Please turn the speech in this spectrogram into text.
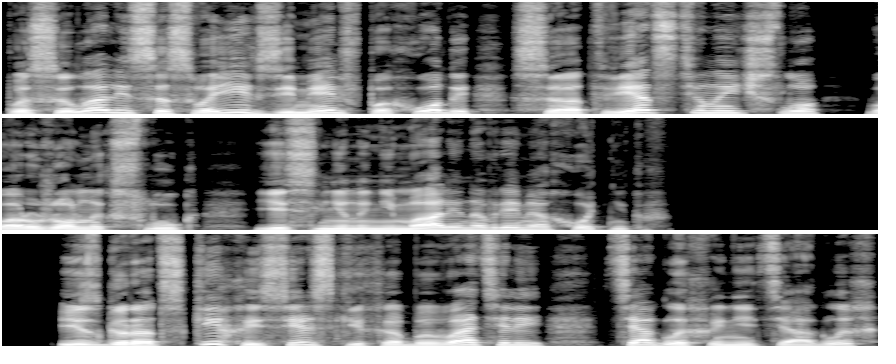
посылали со своих земель в походы соответственное число вооруженных слуг, если не нанимали на время охотников. Из городских и сельских обывателей, тяглых и нетяглых,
